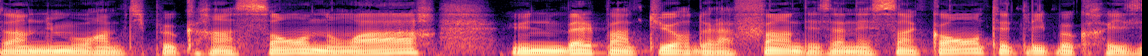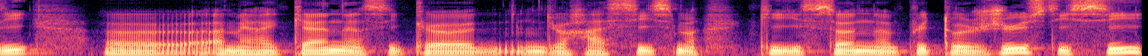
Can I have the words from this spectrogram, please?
un humour un petit peu grinçant, noir, une belle peinture de la fin des années 50 et de l'hypocrisie américaine ainsi que du racisme qui sonne plutôt juste ici.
